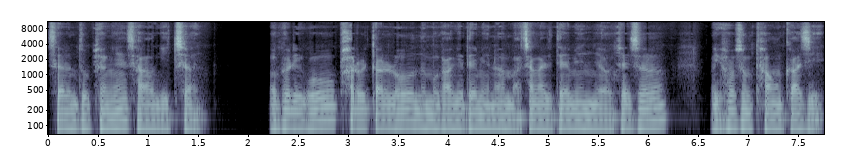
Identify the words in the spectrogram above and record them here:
32평에 4억 2천 어, 그리고 8월 달로 넘어가게 되면은 마찬가지 대면역에서 효성타운까지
